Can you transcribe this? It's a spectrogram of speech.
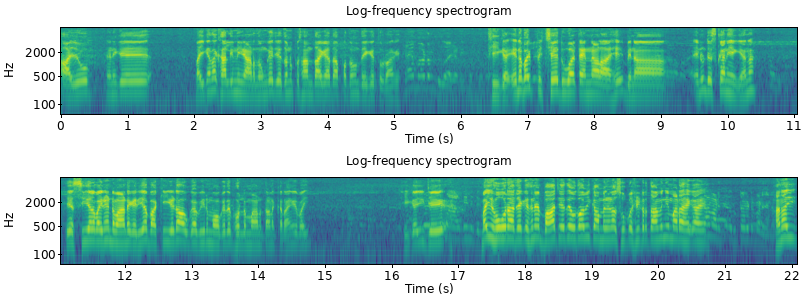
ਆ ਜਾਓ ਯਾਨੀ ਕਿ ਬਾਈ ਕਹਿੰਦਾ ਖਾਲੀ ਨਹੀਂ ਜਾਣ ਦਵਾਂਗੇ ਜੇ ਤੁਹਾਨੂੰ ਪਸੰਦ ਆ ਗਿਆ ਤਾਂ ਆਪਾਂ ਤੁਹਾਨੂੰ ਦੇ ਕੇ ਤੋਰਾਂਗੇ। ਇਹ ਮਾਡਲ ਦੂਆ ਜਾਣੀ ਮਤਲਬ ਠੀਕ ਹੈ ਇਹਨੇ ਬਾਈ ਪਿੱਛੇ ਦੂਆ 10 ਵਾਲਾ ਇਹ ਬਿਨਾ ਇਹਨੂੰ ਡਿਸਕਾ ਨਹੀਂ ਹੈਗੀਆਂ ਨਾ ਤੇ 80000 ਬਾਈ ਨੇ ਡਿਮਾਂਡ ਕਰੀ ਆ ਬਾਕੀ ਜਿਹੜਾ ਆਊਗਾ ਵੀਰ ਮੌਕੇ ਤੇ ਫੁੱਲ ਮਾਨ ਤਾਨ ਕਰਾਂਗੇ ਬਾਈ। ਠੀਕ ਹੈ ਜੀ ਜੇ ਬਾਈ ਹੋਰ ਆ ਜਾ ਕਿਸੇ ਨੇ ਬਾਅਦ ਚ ਇਹਦੇ ਉਹਦਾ ਵੀ ਕੰਮ ਲੈਣਾ ਸੁਪਰ ਸੀਡਰ ਤਾਂ ਵੀ ਨਹੀਂ ਮਾੜਾ ਹੈਗਾ ਇਹ। ਰੂਟਾਵੇਟਰ ਪੜ ਜਾਣਾ। ਹਨਾ ਜੀ?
